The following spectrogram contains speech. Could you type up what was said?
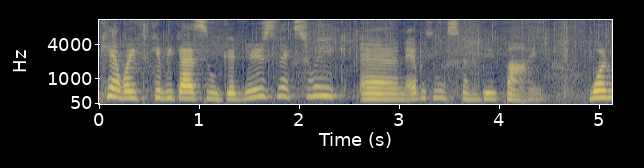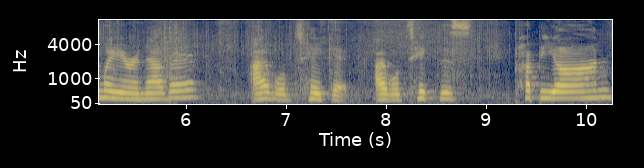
Can't wait to give you guys some good news next week, and everything's going to be fine. One way or another, I will take it. I will take this puppy on.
